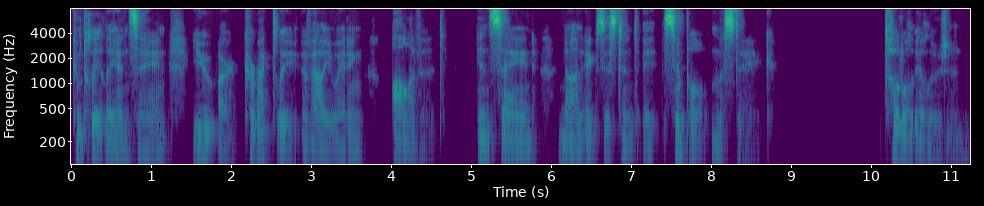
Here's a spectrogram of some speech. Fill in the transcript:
completely insane, you are correctly evaluating all of it insane, non existent, a simple mistake, total illusion,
